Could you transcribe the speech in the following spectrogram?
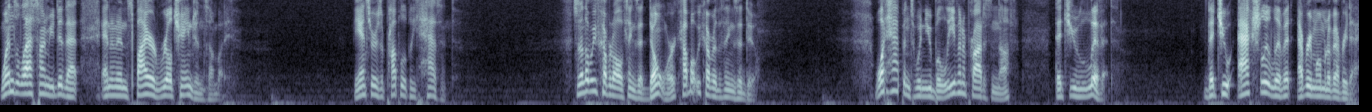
When's the last time you did that and it inspired real change in somebody? The answer is it probably hasn't. So now that we've covered all the things that don't work, how about we cover the things that do? What happens when you believe in a product enough that you live it? That you actually live it every moment of every day.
